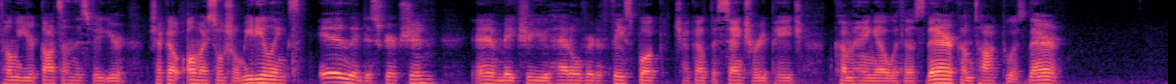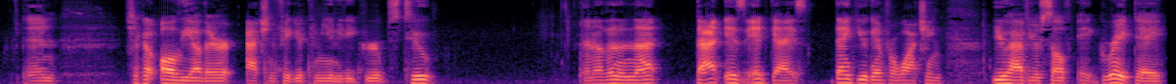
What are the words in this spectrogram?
Tell me your thoughts on this figure. Check out all my social media links in the description. And make sure you head over to Facebook. Check out the Sanctuary page. Come hang out with us there. Come talk to us there. And check out all the other action figure community groups too. And other than that, that is it, guys. Thank you again for watching. You have yourself a great day.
